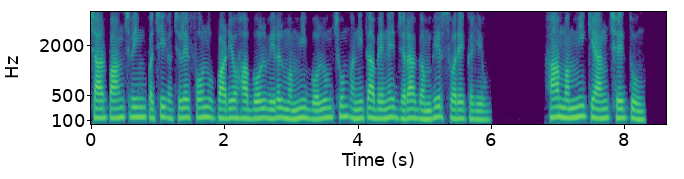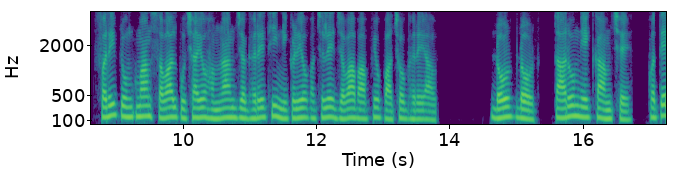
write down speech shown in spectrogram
ચાર પાંચ રિંગ પછી અચલે ફોન ઉપાડ્યો. હા, બોલ વિરલ, મમ્મી, બોલું છું. અનિતાબેને જરા ગંભીર સ્વરે કહ્યું, હા, મમ્મી ક્યાં છે તું? ફરી ટૂંકમાં સવાલ પૂછાયો, હમણાં જ ઘરેથી નીકળ્યો અચલે જવાબ આપ્યો, પાછો ઘરે આવ. ડોટ ડોટ, તારું એક કામ છે. પતે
